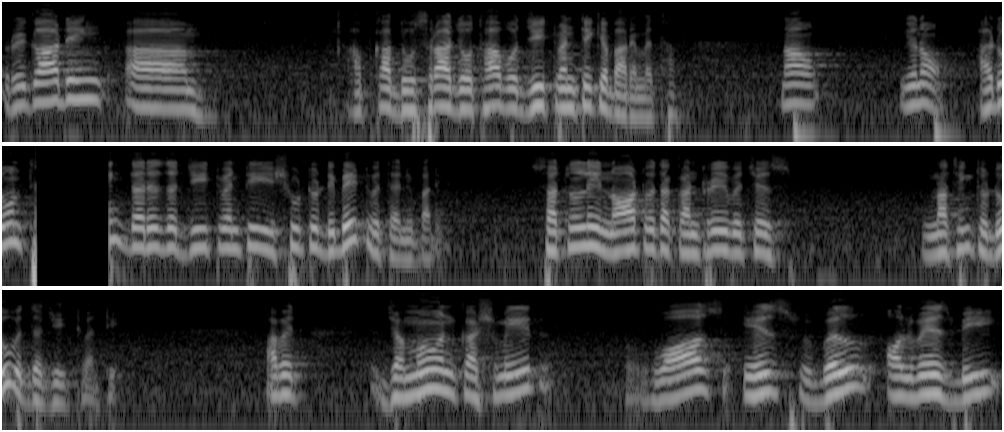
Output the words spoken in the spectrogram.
Regarding um, आपका दूसरा जो था वो जी ट्वेंटी के बारे में था नाउ यू नो आई डोंट think there is a G20 issue to debate with anybody. Certainly not with a country which is nothing to do with the G20. I mean, Jammu and Kashmir was, is, will always be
